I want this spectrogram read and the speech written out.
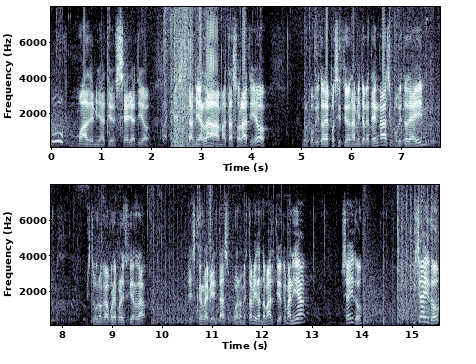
Uf, madre mía, tío, en serio, tío. Es esta mierda mata sola, tío. Un poquito de posicionamiento que tengas, un poquito de aim. Visto uno que va por ahí por la izquierda. Y es que revientas. Bueno, me está mirando mal, tío. ¡Qué manía! Se ha ido. Se ha ido.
